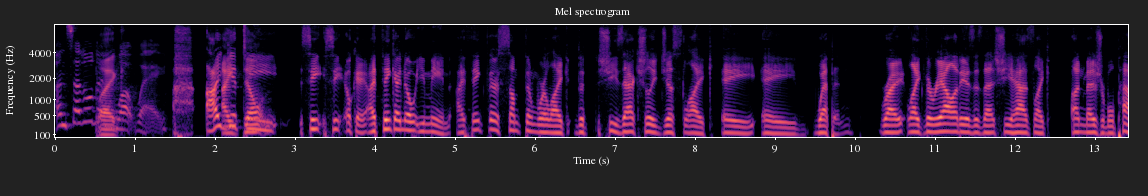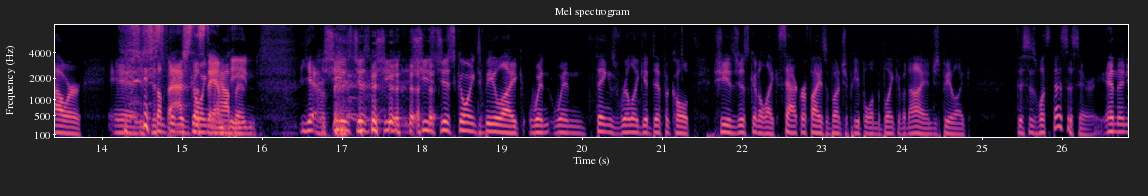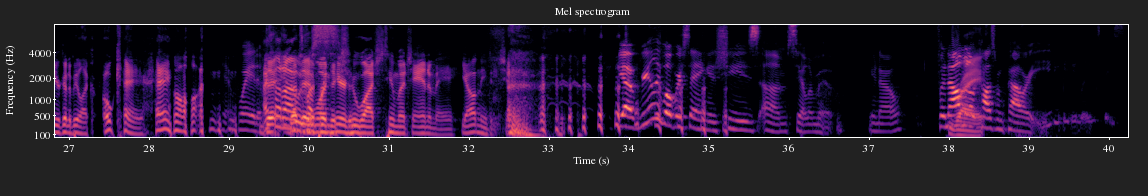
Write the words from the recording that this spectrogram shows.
Unsettled Like- in what way? I I get don't- the see see. Okay, I think I know what you mean. I think there's something where like the she's actually just like a a weapon, right? Like the reality is is that she has like unmeasurable power and She's something is going to happen. Yeah, she's just she she's just going to be like when when things really get difficult, she is just going to like sacrifice a bunch of people in the blink of an eye and just be like this is what's necessary. And then you're going to be like, "Okay, hang on." Yeah, wait a I minute. I thought I was the one here who watched too much anime. Y'all need to chill. yeah, really what we're saying is she's um Sailor Moon, you know? Phenomenal Right. cosmic power, itty bitty living space.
